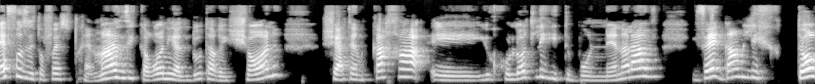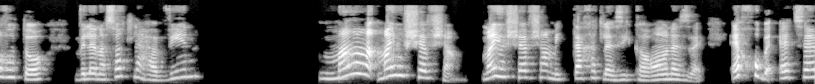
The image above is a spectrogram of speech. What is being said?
איפה זה תופס אתכם? מה הזיכרון ילדות הראשון שאתן ככה אה, יכולות להתבונן עליו וגם לכתוב אותו ולנסות להבין מה, מה יושב שם? מה יושב שם מתחת לזיכרון הזה? איך הוא בעצם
